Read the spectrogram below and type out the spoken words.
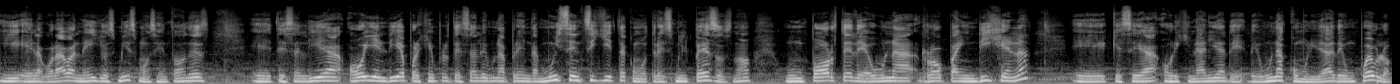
y elaboraban ellos mismos. Entonces eh, te salía, hoy en día, por ejemplo, te sale una prenda muy sencillita como 3 mil pesos, ¿no? Un porte de una ropa indígena eh, que sea originaria de, una comunidad, de un pueblo.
